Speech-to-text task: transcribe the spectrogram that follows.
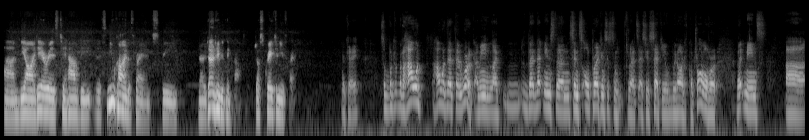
and the idea is to have the this new kind of threads be, you know, don't even think about it. Just create a new thread. Okay. So, but, but how would how would that then work? I mean, like that that means then since operating system threads, as you said, you we don't have control over. That means uh,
